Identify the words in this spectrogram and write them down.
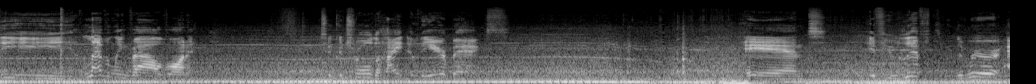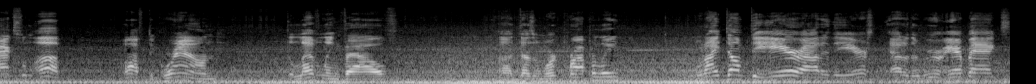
the leveling valve on it to control the height of the airbags. And if you lift the rear axle up off the ground, the leveling valve uh, doesn't work properly. When I dump the air out of the air out of the rear airbags,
